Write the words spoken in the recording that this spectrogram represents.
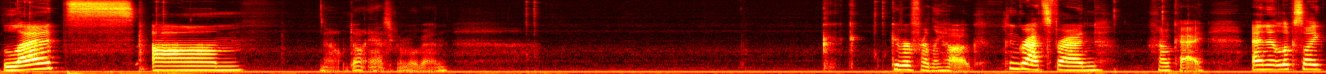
Let's, um, no, don't ask her to move in. Give her a friendly hug. Congrats, friend. Okay. And it looks like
